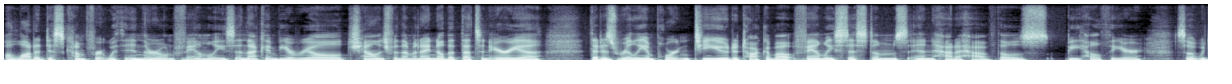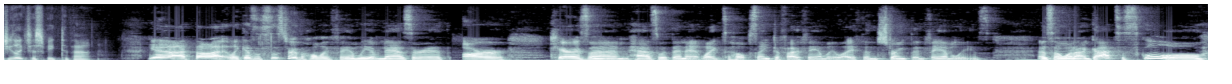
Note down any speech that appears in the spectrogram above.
a lot of discomfort within their own mm-hmm. families, and that can be a real challenge for them. And I know that that's an area that is really important to you to talk about family systems and how to have those be healthier. So, would you like to speak to that? Yeah, I thought, like, as a sister of the Holy Family of Nazareth, our charism has within it, like, to help sanctify family life and strengthen families. And so when I got to school,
